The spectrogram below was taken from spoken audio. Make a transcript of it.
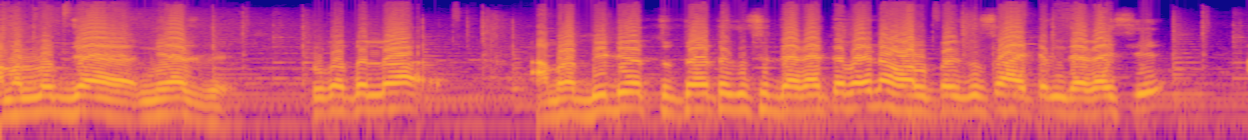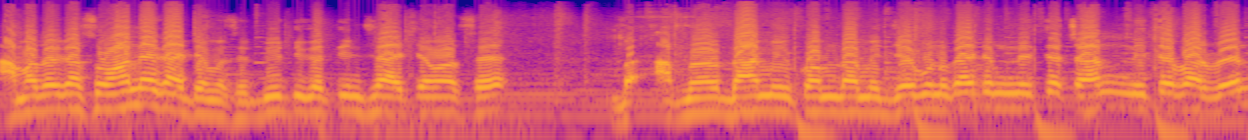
আমার লোক যা নিয়ে আসবে। কথা হলো, আমরা ভিডিও তো কিছু দেখাইতে পারি না অল্প কিছু আইটেম দেখাইছি। আমাদের কাছে অনেক আইটেম আছে, দুই থেকে তিনশো আইটেম আছে। আপনার দামি, কম দামি যে কোনো আইটেম নিতে চান, নিতে পারবেন,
